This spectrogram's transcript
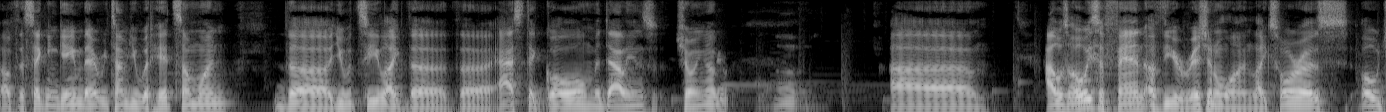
of the second game. That every time you would hit someone, the you would see like the the Aztec goal medallions showing up. Uh, Um, I was always a fan of the original one, like Sora's OG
